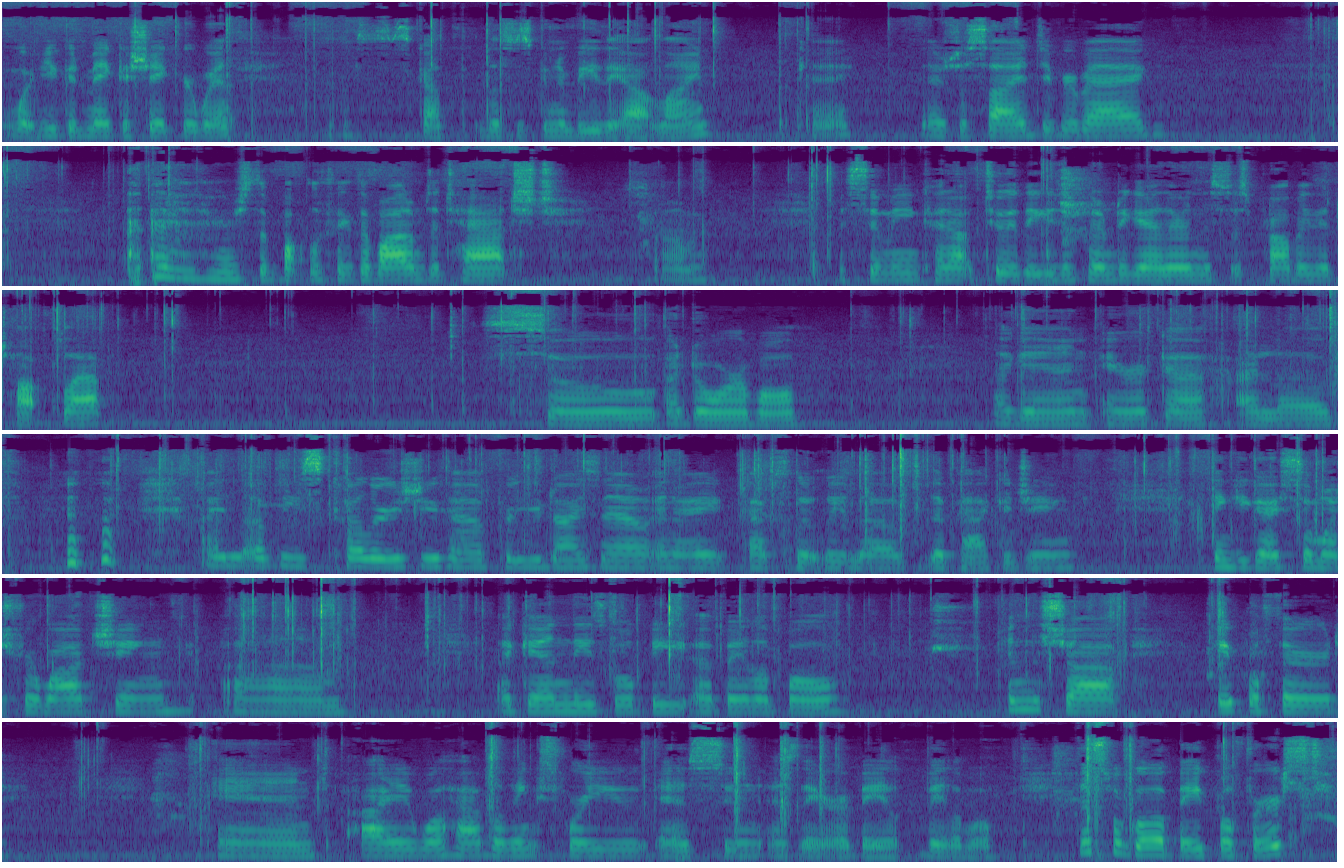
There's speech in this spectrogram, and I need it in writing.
what you could make a shaker with. This, got, this is going to be the outline. Okay, there's the sides of your bag. Here's the, looks like the bottom's attached. So I'm assuming you cut out two of these and put them together, and this is probably the top flap so adorable. Again, Erica, I love, I love these colors you have for your dies now, and I absolutely love the packaging. Thank you guys so much for watching. Um, again, these will be available in the shop April 3rd, and I will have the links for you as soon as they are avail available. This will go up April 1st,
